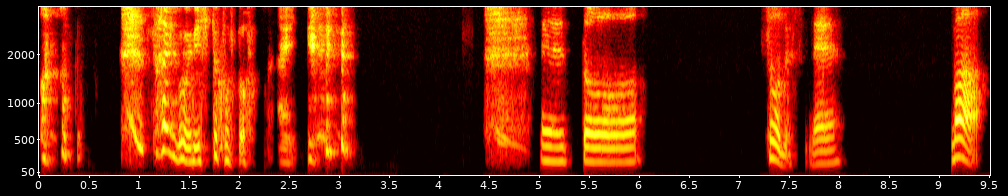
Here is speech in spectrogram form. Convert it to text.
最後に一言。はい。えーっと、そうですね。まあ、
